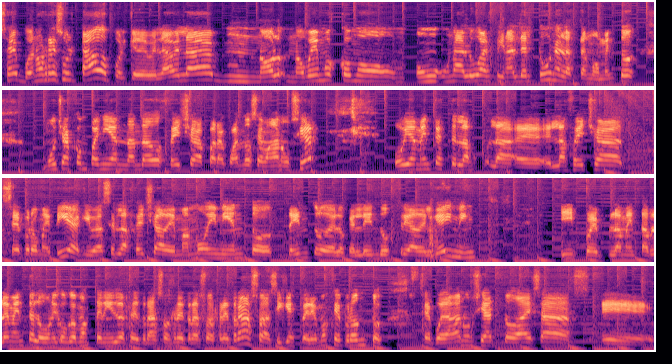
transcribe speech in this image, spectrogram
sé, buenos resultados, porque de verdad, verdad, no, no vemos como un- una luz al final del túnel. Hasta el momento, muchas compañías no han dado fecha para cuándo se van a anunciar. Obviamente, esta es la, la, eh, es la fecha, se prometía que iba a ser la fecha de más movimiento dentro de lo que es la industria del gaming. Y pues lamentablemente lo único que hemos tenido es retrasos, retrasos, retrasos. Así que esperemos que pronto se puedan anunciar todas esas, eh,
